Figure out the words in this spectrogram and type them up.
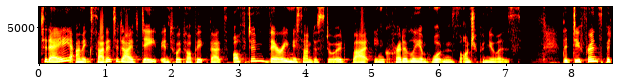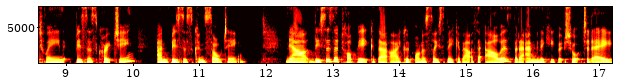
Today, I'm excited to dive deep into a topic that's often very misunderstood but incredibly important for entrepreneurs the difference between business coaching and business consulting. Now, this is a topic that I could honestly speak about for hours, but I am going to keep it short today.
